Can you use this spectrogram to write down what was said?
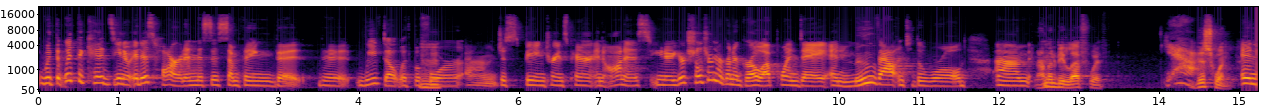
with the, with the kids, you know, it is hard, and this is something that that we've dealt with before. Um, just being transparent and honest. You know, your children are going to grow up one day and move out into the world. Um, And I'm going to be left with yeah, this one. And-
